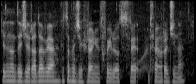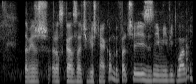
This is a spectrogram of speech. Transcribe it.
Kiedy nadejdzie Radowia, kto będzie chronił twój lud, twoje, twoją rodzinę? Zamierzasz rozkazać wieśniakom, by walczyli z nimi widłami?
